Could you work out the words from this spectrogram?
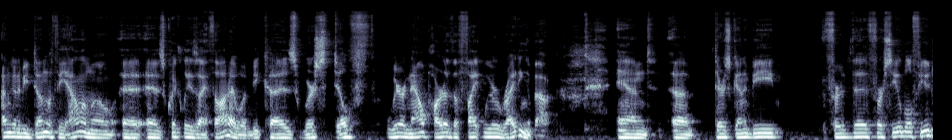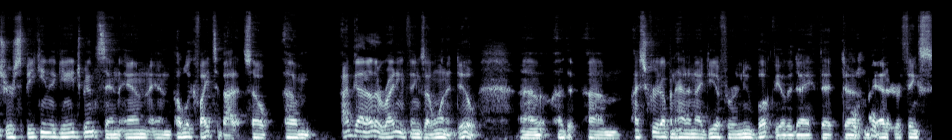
I'm going to be done with the Alamo uh, as quickly as I thought I would because we're still f- we're now part of the fight we were writing about, and uh, there's going to be for the foreseeable future speaking engagements and and and public fights about it. So. Um, I've got other writing things I want to do. Uh, um, I screwed up and had an idea for a new book the other day that uh, my editor thinks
